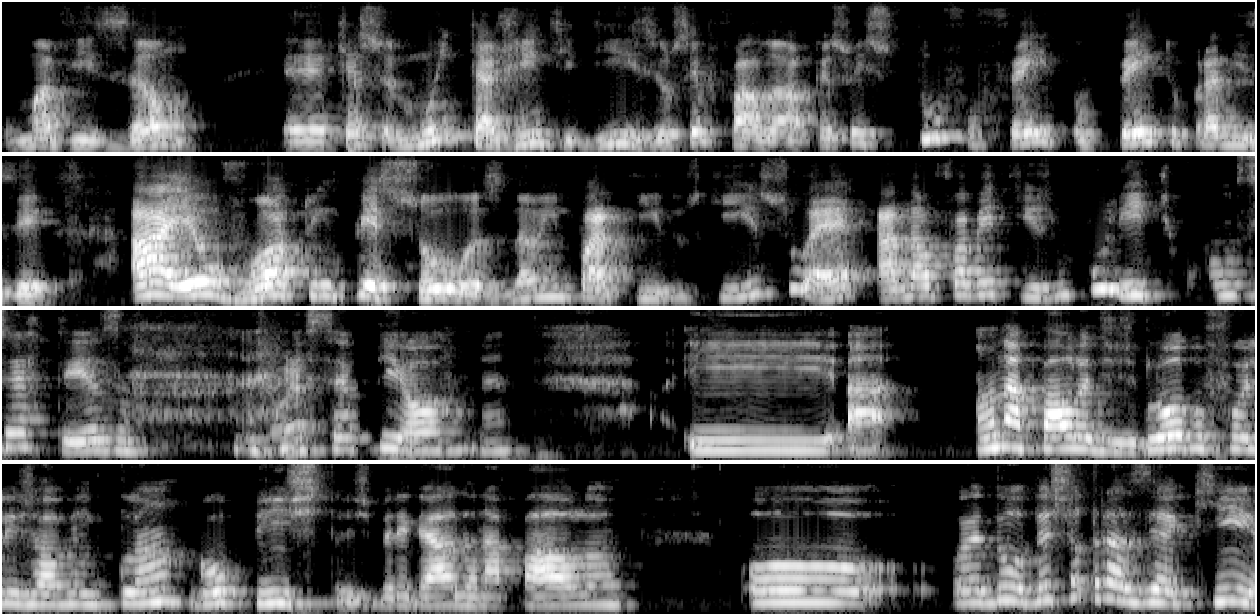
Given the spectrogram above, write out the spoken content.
uma visão é, que muita gente diz, eu sempre falo, a pessoa estufa o, feito, o peito para dizer ah, eu voto em pessoas, não em partidos, que isso é analfabetismo político. Com certeza. É? Isso é pior, né? E a, Ana Paula diz: Globo, Folha Jovem Clã, golpistas. Obrigada, Ana Paula. Ô, Edu, deixa eu trazer aqui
